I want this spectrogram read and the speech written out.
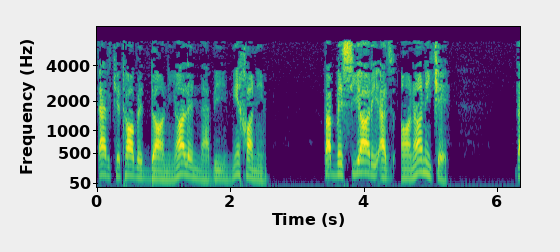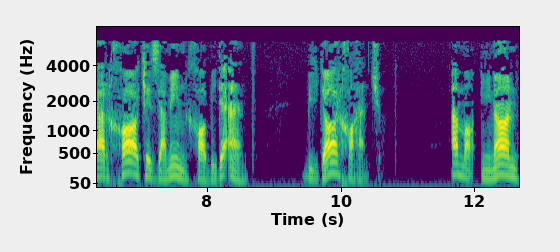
در کتاب دانیال نبی می‌خوانیم و بسیاری از آنانی که در خاک زمین خابیده اند بیدار خواهند شد. اما اینان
